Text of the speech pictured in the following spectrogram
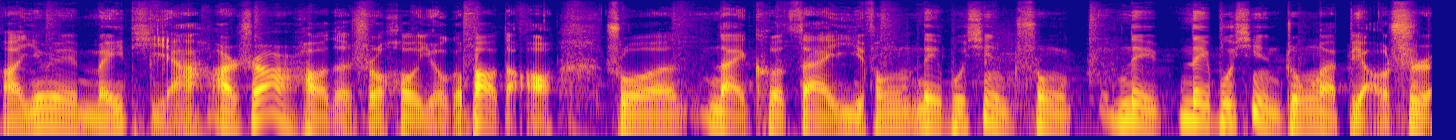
啊，因为媒体啊，二十二号的时候有个报道说，耐克在一封内部信中内内部信中啊表示，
